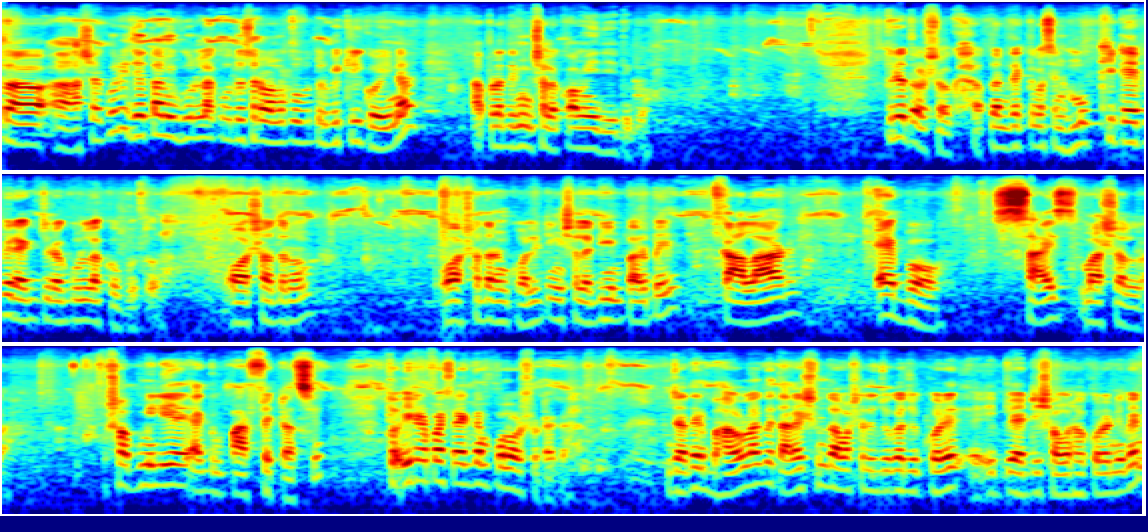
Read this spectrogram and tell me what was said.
তো আশা করি যেহেতু আমি গুল্লা কবুতর ছাড়া অন্য কবুতর বিক্রি করি না, আপনাদের ইনশাল্লাহ কমিয়ে দিয়ে দিব। প্রিয় দর্শক, আপনারা দেখতে পাচ্ছেন মুখী টাইপের একজোড়া গোল্লা কবুতর। অসাধারণ অসাধারণ কোয়ালিটি ইনশাল্লাহ ডিম পারবে কালার এবং সাইজ মার্শাল্লাহ সব মিলিয়ে একদম পারফেক্ট আছে। তো এটার প্রাইস একদম পনেরোশো টাকা। যাদের ভালো লাগবে তারাই সঙ্গে আমার সাথে যোগাযোগ করে এই পেয়ারটি সংগ্রহ করে নেবেন।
